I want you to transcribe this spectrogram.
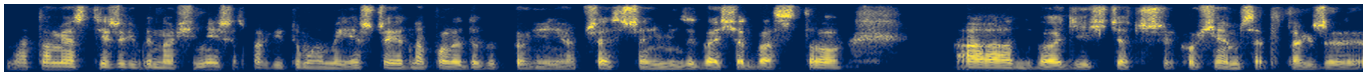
Natomiast jeżeli będą silniejsze spadki, tu mamy jeszcze jedno pole do wypełnienia, przestrzeń między 22 100 a 23 800, także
